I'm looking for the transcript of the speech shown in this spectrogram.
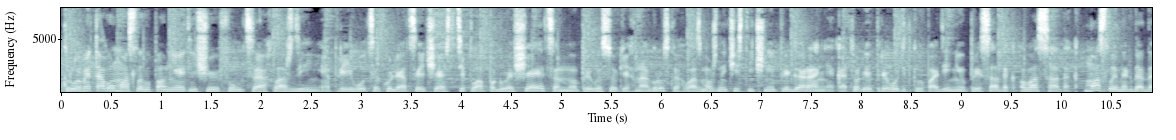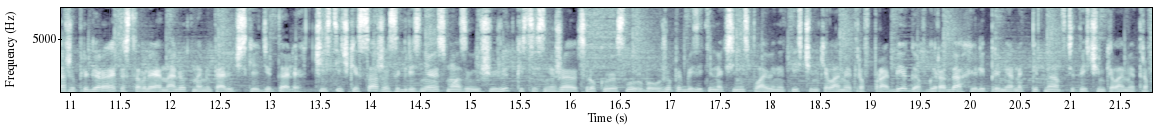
Кроме того, масло выполняет еще и функцию охлаждения. При его циркуляции часть тепла поглощается, но при высоких нагрузках возможны частичные пригорания, которые приводят к выпадению присадок в осадок. Масло иногда даже пригорает, оставляя налет на металлических деталях. Частички сажи загрязняют смазывающую жидкость и снижают срок ее службы. Уже приблизительно к 7,5 тысячам километров пробега в городах или примерно к 15 тысячам километров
